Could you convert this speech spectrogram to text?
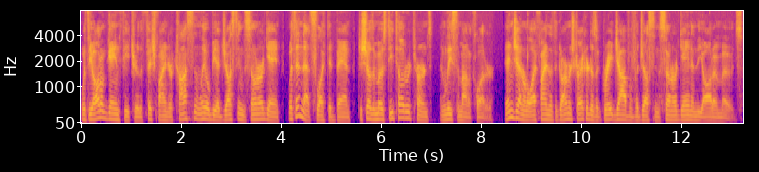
With the auto gain feature, the fish finder constantly will be adjusting the sonar gain within that selected band to show the most detailed returns and least amount of clutter. In general, I find that the Garmin Striker does a great job of adjusting the sonar gain in the auto modes.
